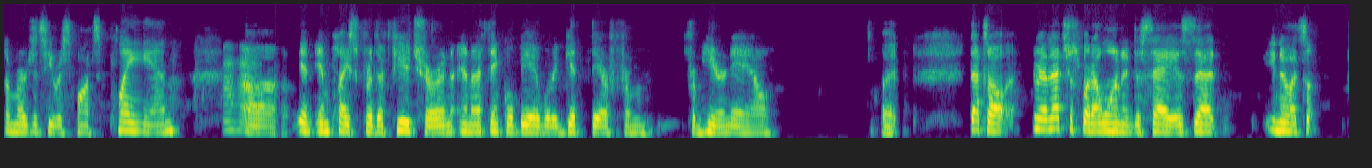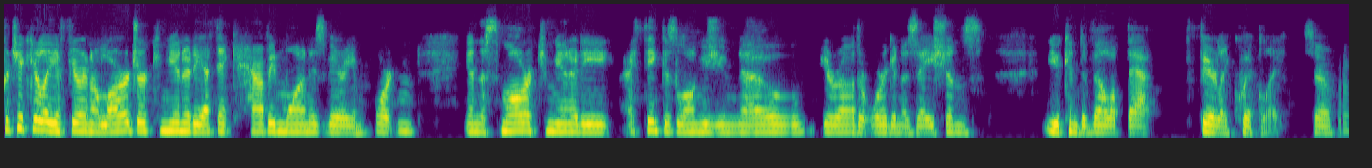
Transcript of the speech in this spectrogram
emergency response plan mm-hmm. uh, in, in place for the future and, and i think we'll be able to get there from from here now but that's all I mean, that's just what i wanted to say is that you know it's particularly if you're in a larger community i think having one is very important in the smaller community i think as long as you know your other organizations you can develop that fairly quickly so mm-hmm.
